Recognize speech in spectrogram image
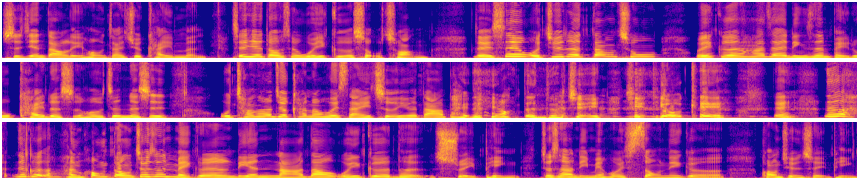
时间到了以后，你再去开门，这些都是维格首创。对，所以我觉得当初维格他在林森北路开的时候，真的是我常常就看到会塞车，因为大家排队要等着去 去调 K。对，那个那个很轰动，就是每个人连拿到维格的水瓶，就是它里面会送那个矿泉水瓶，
